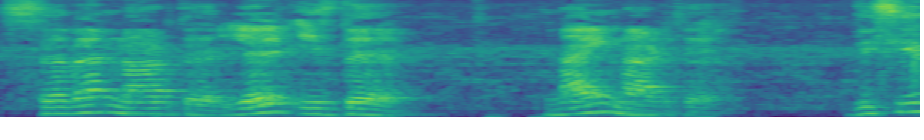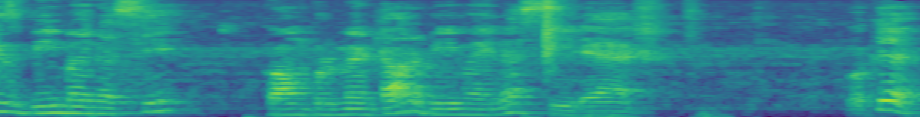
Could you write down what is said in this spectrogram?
7 not there. 8 is there. 9 not there. This is B minus C complement or B minus C dash. Okay.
